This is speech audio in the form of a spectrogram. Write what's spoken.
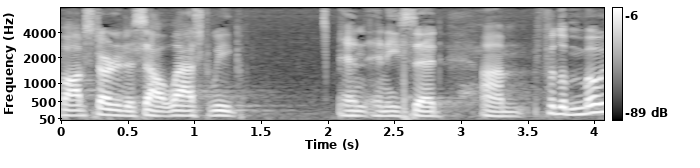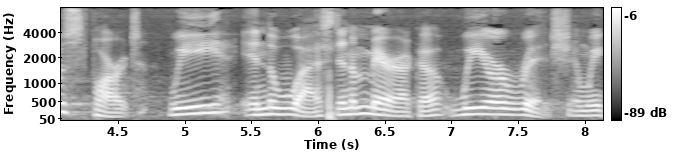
Bob started us out last week, and, and he said, um, for the most part, we in the West, in America, we are rich, and we,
